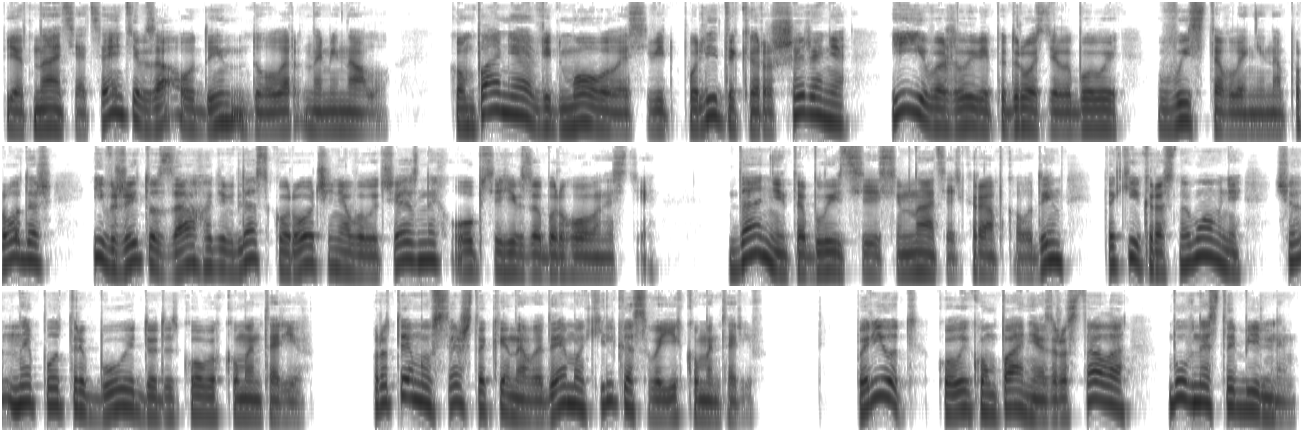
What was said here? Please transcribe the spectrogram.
15 центів за 1 долар номіналу. Компанія відмовилась від політики розширення, її важливі підрозділи були виставлені на продаж і вжито заходів для скорочення величезних обсягів заборгованості. Дані таблиці 17.1 такі красномовні, що не потребують додаткових коментарів. Проте ми все ж таки наведемо кілька своїх коментарів. Період, коли компанія зростала, був нестабільним.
